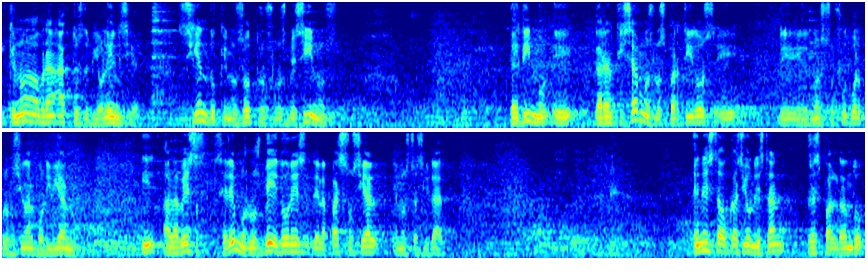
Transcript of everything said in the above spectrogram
y que no habrá actos de violencia, siendo que nosotros, los vecinos, pedimos, eh, garantizamos los partidos eh, de nuestro fútbol profesional boliviano y a la vez seremos los veedores de la paz social en nuestra ciudad. En esta ocasión están respaldando,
